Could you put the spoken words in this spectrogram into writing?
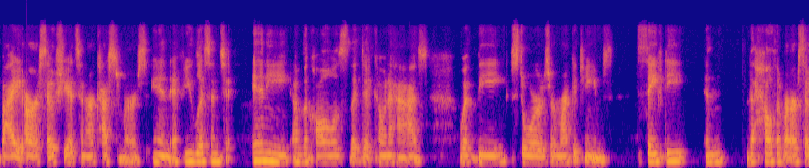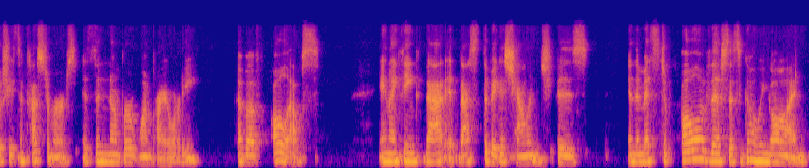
by our associates and our customers. And if you listen to any of the calls that Dacona has with the stores or market teams, safety and the health of our associates and customers is the number one priority above all else and i think that it, that's the biggest challenge is in the midst of all of this that's going on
